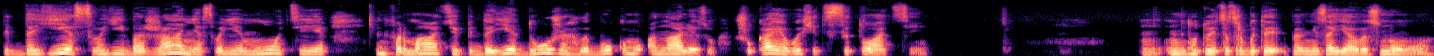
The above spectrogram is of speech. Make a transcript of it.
піддає свої бажання, свої емоції, інформацію, піддає дуже глибокому аналізу, шукає вихід з ситуації. Він готується зробити певні заяви знову.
